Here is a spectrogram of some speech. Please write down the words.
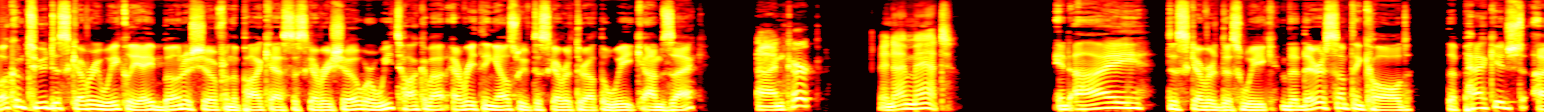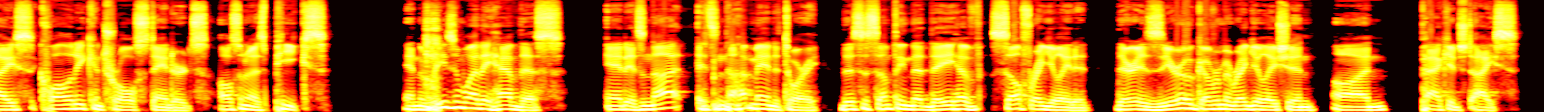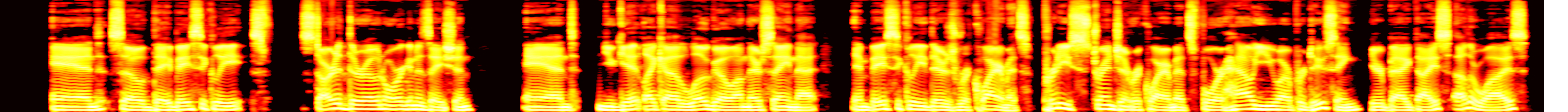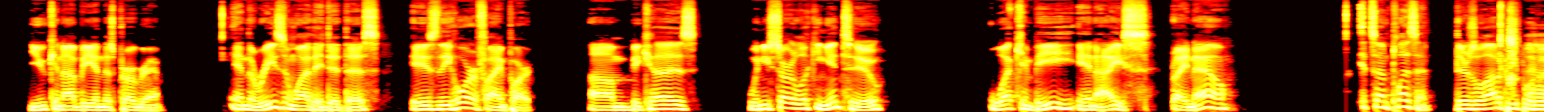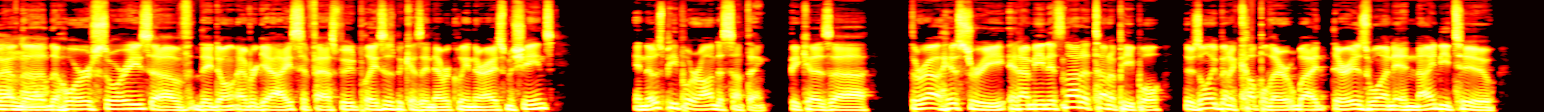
Discovery Weekly. Welcome to Discovery Weekly, a bonus show from the podcast Discovery Show where we talk about everything else we've discovered throughout the week. I'm Zach. I'm Kirk. And I'm Matt. And I discovered this week that there is something called the Packaged Ice Quality Control Standards, also known as PEAKS. And the reason why they have this, and it's not it's not mandatory. This is something that they have self-regulated. There is zero government regulation on packaged ice. And so they basically started their own organization and you get like a logo on there saying that. And basically there's requirements pretty stringent requirements for how you are producing your bagged ice. Otherwise you cannot be in this program. And the reason why they did this is the horrifying part. Um, because when you start looking into what can be in ice right now it's unpleasant there's a lot of people who Oh, have the, the horror stories of they don't ever get ice at fast food places because they never clean their ice machines and those people are onto something because uh, throughout history, and I mean, it's not a ton of people. There's only been a couple there, but there is one in '92.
